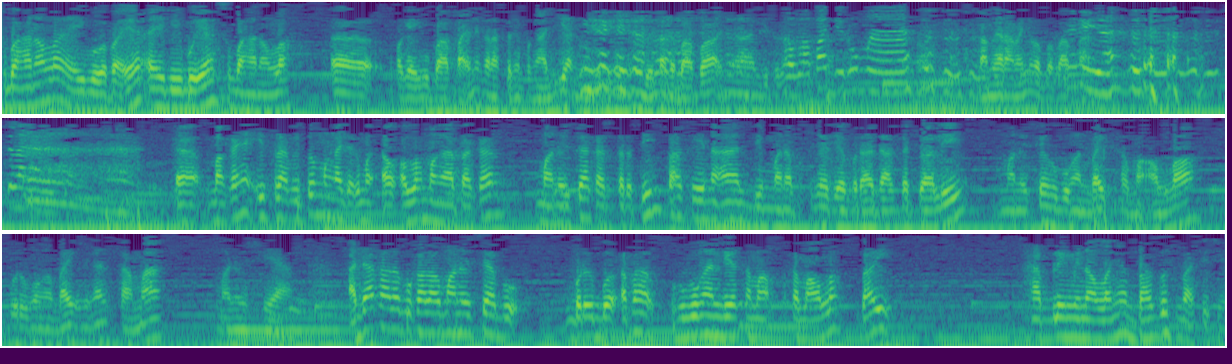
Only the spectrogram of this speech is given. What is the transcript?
subhanallah ya Ibu Bapak ya, eh, Ibu ya, subhanallah. Uh, pakai Ibu Bapak ini karena sering pengajian. Gitu. ada bapaknya gitu kan. Bapak di rumah. Kameramennya Bapak-bapak. Iya. silakan. Eh, makanya Islam itu mengajak Allah mengatakan manusia akan tertimpa kehinaan di mana saja dia berada kecuali manusia hubungan baik sama Allah berhubungan baik dengan sama manusia. Ada kalau kalau manusia bu ber, ber, apa hubungan dia sama sama Allah baik, hablim minallahnya bagus mbak Cici.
